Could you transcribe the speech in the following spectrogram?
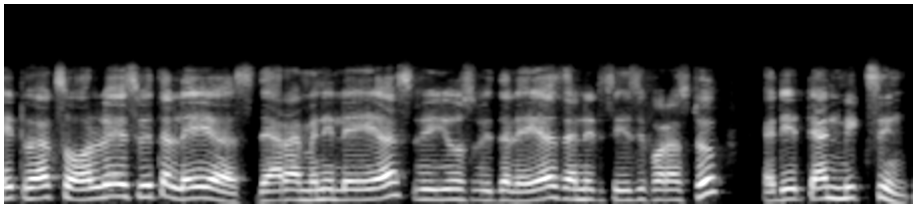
it works always with the layers. There are many layers we use with the layers and it's easy for us to edit and mixing.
